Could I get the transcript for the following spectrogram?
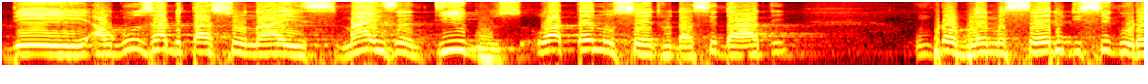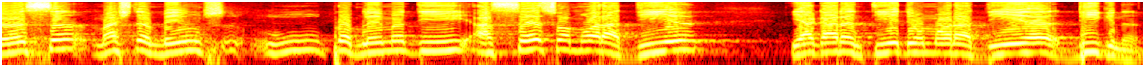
de alguns habitacionais mais antigos, ou até no centro da cidade, um problema sério de segurança, mas também um, um problema de acesso à moradia e a garantia de uma moradia digna.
